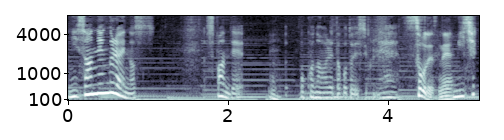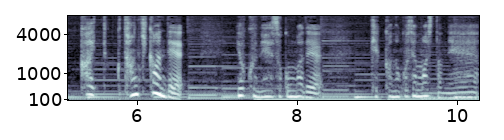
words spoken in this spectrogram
2、3年ぐらいのスパンで行われたことですよね。うん、そうですね短い短期間でよくねそこまで結果残せましたね。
